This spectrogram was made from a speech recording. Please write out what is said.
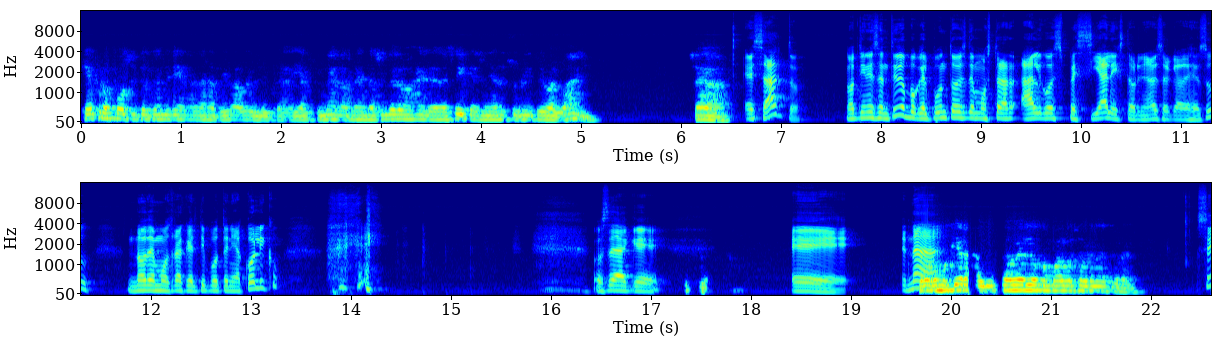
qué propósito tendría la narrativa bíblica y al final la presentación del Evangelio decir que el Señor Jesucristo iba al baño? O sea, Exacto. No tiene sentido porque el punto es demostrar algo especial y extraordinario acerca de Jesús. No demostrar que el tipo tenía cólico. o sea que... eh, pero nada. como quiera, gusta verlo como algo sobrenatural. Sí,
